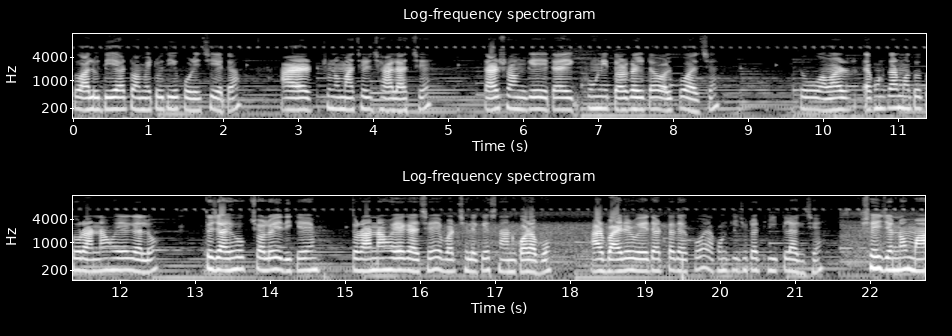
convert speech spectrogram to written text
তো আলু দিয়ে আর টমেটো দিয়ে করেছি এটা। আর চুনো মাছের ঝাল আছে। তার সঙ্গে এটাই ঘুগনির তরকারিটা অল্প আছে। তো আমার এখনকার মতো তো রান্না হয়ে গেল। তো যাই হোক, চলো এদিকে তো রান্না হয়ে গেছে। এবার ছেলেকে স্নান করাবো। আর বাইরের ওয়েদারটা দেখো, এখন কিছুটা ঠিক লাগছে। সেই জন্য মা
